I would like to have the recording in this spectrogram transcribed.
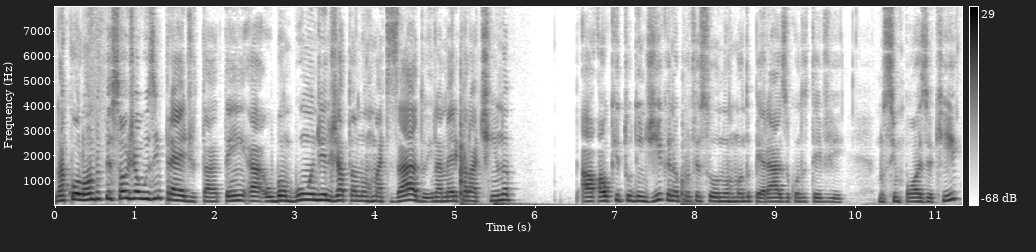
Na Colômbia o pessoal já usa em prédio, tá? Tem a, o bambu onde ele já está normatizado e na América Latina, ao, ao, que tudo indica, né, o professor Normando Perazzo, quando teve no simpósio aqui,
